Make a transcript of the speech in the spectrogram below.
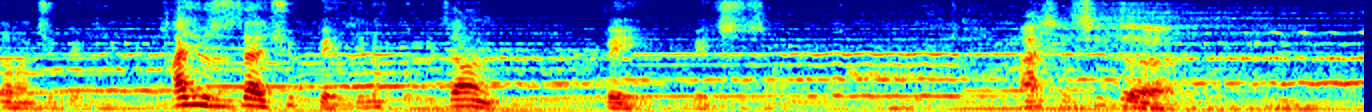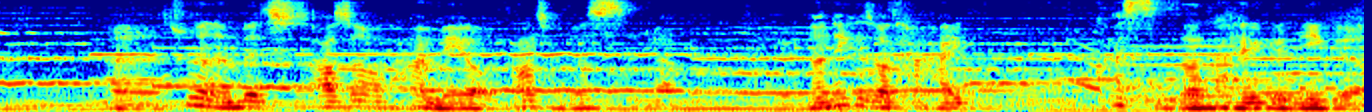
让他去北京，他就是在去北京的火车站被被刺杀。而且这个，嗯，呃，宋孝仁被刺杀之后，他还没有当场就死掉，然后那个时候他还快死的时候，他还给那个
